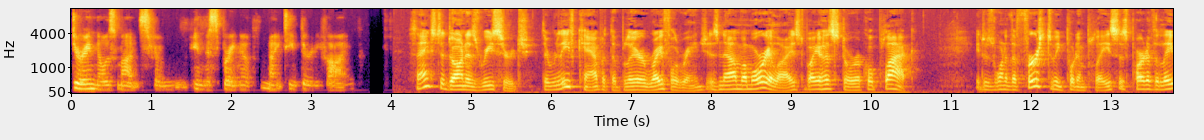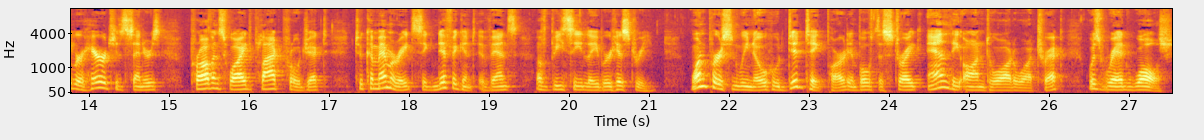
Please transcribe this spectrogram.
during those months from in the spring of 1935. Thanks to Donna's research, the relief camp at the Blair Rifle Range is now memorialized by a historical plaque. It was one of the first to be put in place as part of the Labour Heritage Centre's province wide plaque project to commemorate significant events of BC labour history. One person we know who did take part in both the strike and the On to Ottawa trek was Red Walsh.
